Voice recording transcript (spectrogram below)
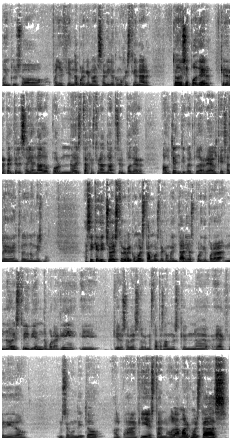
o incluso falleciendo porque no han sabido cómo gestionar todo ese poder que de repente les habían dado por no estar gestionando antes el poder auténtico, el poder real que sale de dentro de uno mismo. Así que dicho esto, voy a ver cómo estamos de comentarios, porque por ahora no estoy viendo por aquí y quiero saber si lo que me está pasando es que no he accedido. Un segundito. Aquí están. Hola Mar, ¿cómo estás?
